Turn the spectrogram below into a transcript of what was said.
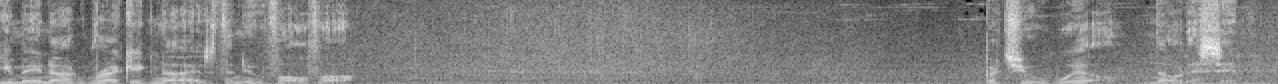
You may not recognize the new Volvo, but you will notice it.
